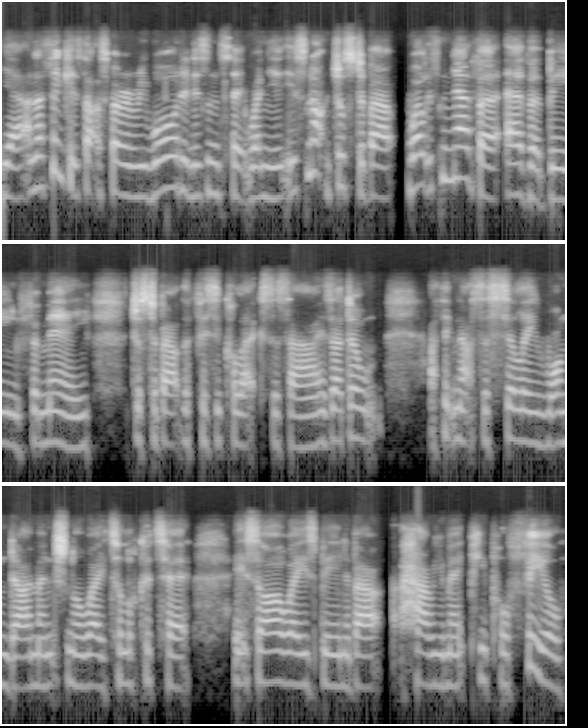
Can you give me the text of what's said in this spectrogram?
Yeah, and I think it's that's very rewarding, isn't it? When you, it's not just about. Well, it's never ever been for me just about the physical exercise. I don't. I think that's a silly one-dimensional way to look at it. It's always been about how you make people feel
